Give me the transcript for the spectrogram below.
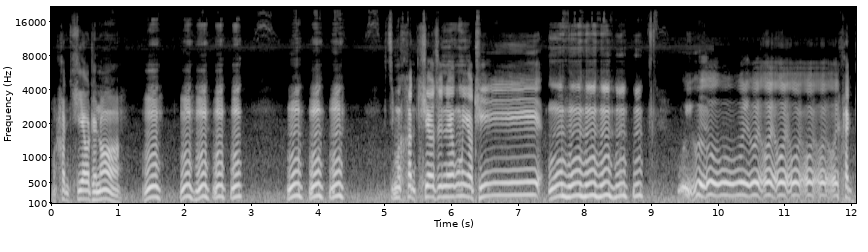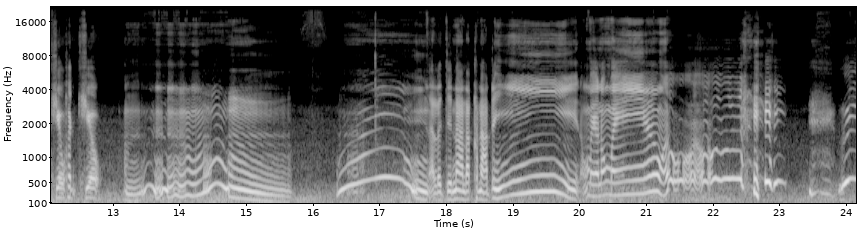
มันขันเชียวเถอะเนาะอืมอืมอืมอืมอืมอืมอืมอืมสิมาขันเชียวสิเนี่ยไม่เอาทีอืมอืมอืมอืมอืม อุ้ยอุ้ยอุ้ยอุ้ยอุ้ยอุ้ยอุ้ยอุ้ยอุ้ยอุ้ยขัดเขียวขัดเขียวอืมอะไรจะน่ารักขนาดนี้น้องแมวน้องแมวโอ้ยอุ้ย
